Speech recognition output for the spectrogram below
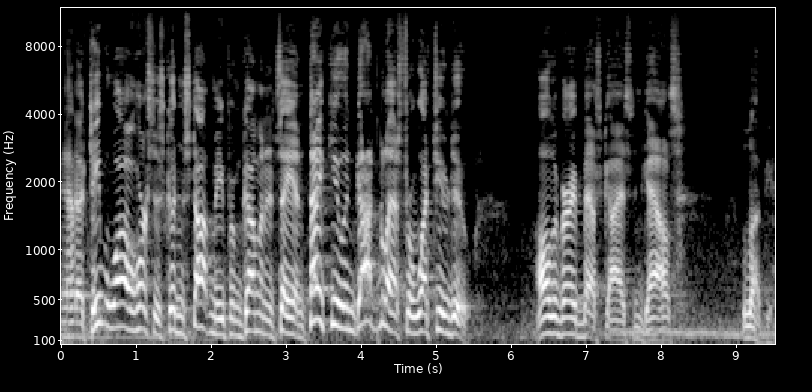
And a team of wild horses couldn't stop me from coming and saying, thank you and God bless for what you do. All the very best, guys and gals. Love you.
